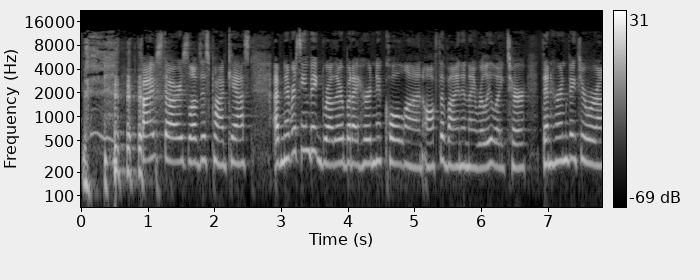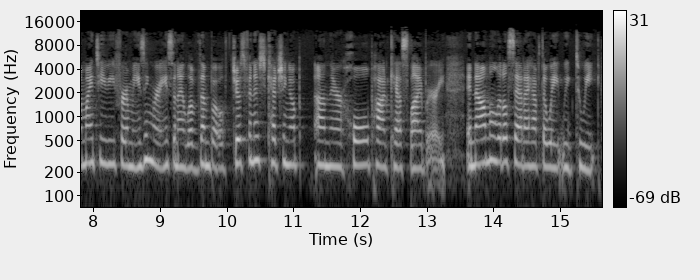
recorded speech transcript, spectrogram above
Five stars. Love this podcast. I've never seen Big Brother, but I heard Nicole on Off the Vine and I really liked her. Then her and Victor were on my TV for Amazing Race and I loved them both. Just finished catching up on their whole podcast library. And now I'm a little sad I have to wait week to week.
